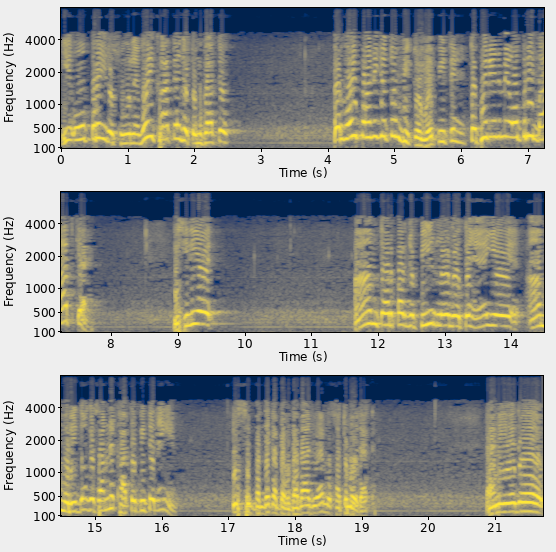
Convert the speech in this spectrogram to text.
یہ اوپر ہی رسول ہیں، وہی کھاتے ہیں جو تم کھاتے ہو۔ اور وہی پانی جو تم پیتے ہو، یہ پیتے ہیں۔ تو پھر ان میں اوپری بات کیا ہے؟ اسی لیے عام طور پر جو پیر لوگ ہوتے ہیں، یہ عام مریدوں کے سامنے کھاتے پیتے نہیں ہیں۔ اس سے بندے کا دبدبا جو ہے، وہ ختم ہو جاتا ہے۔ یعنی یہ جو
